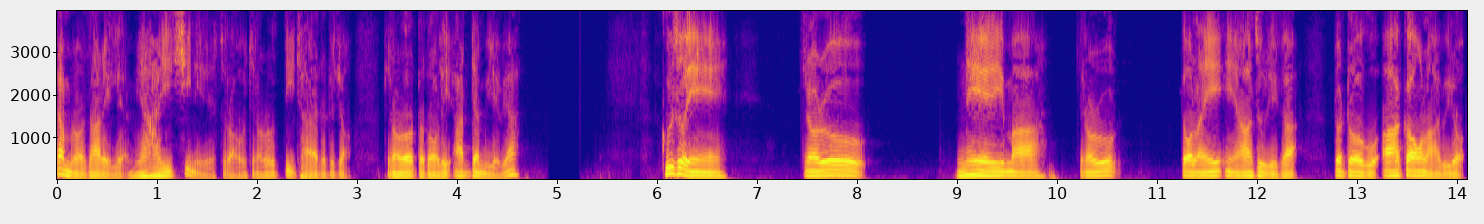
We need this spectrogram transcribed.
တပ်မတော်သားတွေလည်းအများကြီးရှိနေတယ်ဆိုတာကိုကျွန်တော်တို့သိထားရတဲ့အတွက်ကြောင့်ကျွန်တော်တို့တော်တော်လေးအားတက်မိရဗျာအခုဆိုရင်ကျွန်တော်တို့နယ်တွေမှာကျွန်တော်တို့တော်လိုင်းရေးအင်အားစုတွေကတော်တော်ကိုအားကောင်းလာပြီးတော့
